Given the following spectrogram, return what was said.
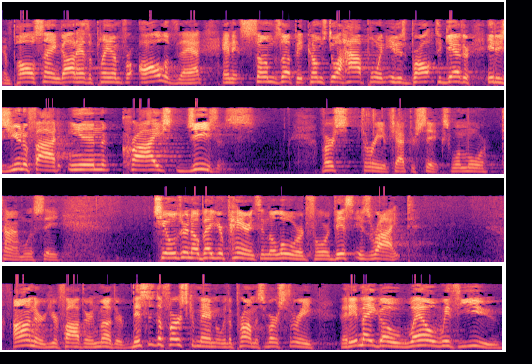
And Paul's saying God has a plan for all of that, and it sums up, it comes to a high point, it is brought together, it is unified in Christ Jesus. Verse 3 of chapter 6, one more time we'll see. Children, obey your parents in the Lord, for this is right. Honor your father and mother. This is the first commandment with a promise, verse 3 that it may go well with you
